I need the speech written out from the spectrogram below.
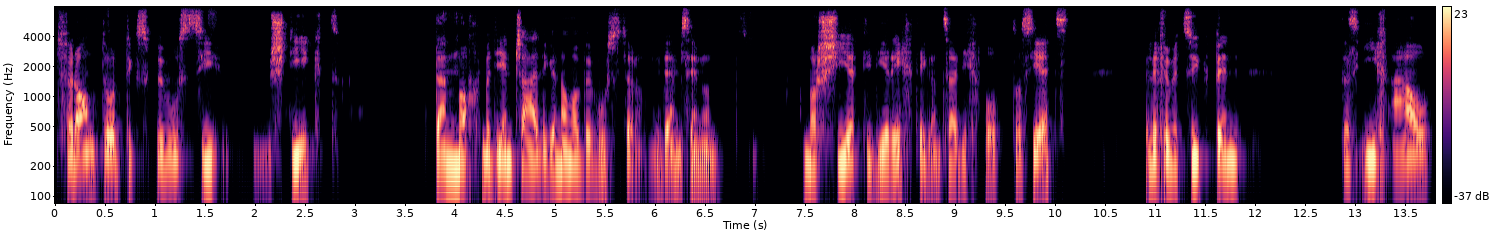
das Verantwortungsbewusstsein steigt, dann macht man die Entscheidungen nochmal bewusster in dem Sinn und marschiert in die Richtung und sagt, ich will das jetzt, weil ich überzeugt bin, dass ich auch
